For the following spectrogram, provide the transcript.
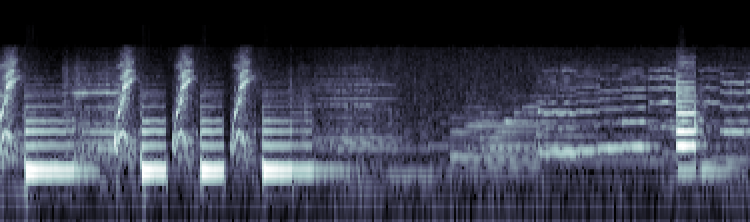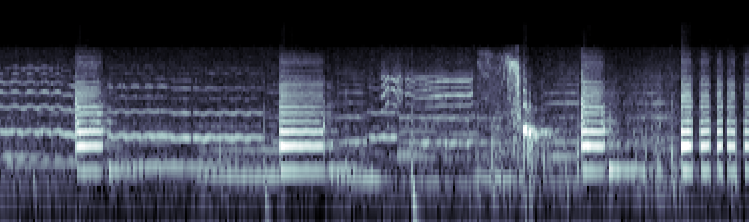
Wait! Wait!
